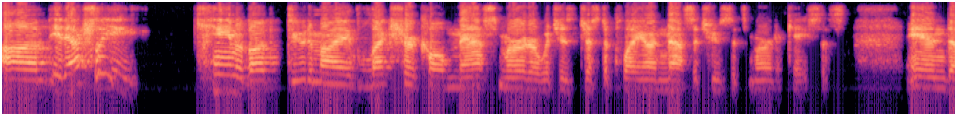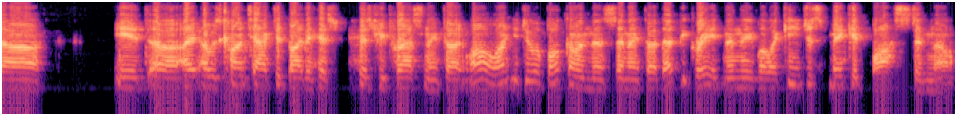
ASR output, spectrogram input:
Um, it actually came about due to my lecture called Mass Murder, which is just a play on Massachusetts murder cases. And uh, it, uh, I, I, was contacted by the his, History Press, and they thought, "Well, why don't you do a book on this?" And I thought that'd be great. And then they were like, "Can you just make it Boston, though?"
